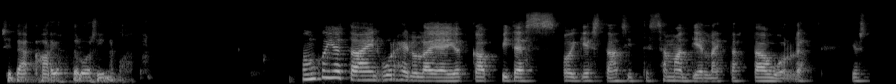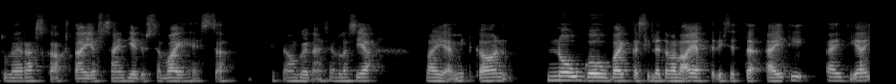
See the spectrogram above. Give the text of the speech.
sitä harjoittelua siinä kohtaa. Onko jotain urheilulajeja, jotka pitäisi oikeastaan sitten saman tien laittaa tauolle, jos tulee raskaaksi tai jossain tietyssä vaiheessa? Että onko jotain sellaisia lajeja, mitkä on no-go, vaikka sillä tavalla ajattelisi, että äiti, äiti ja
